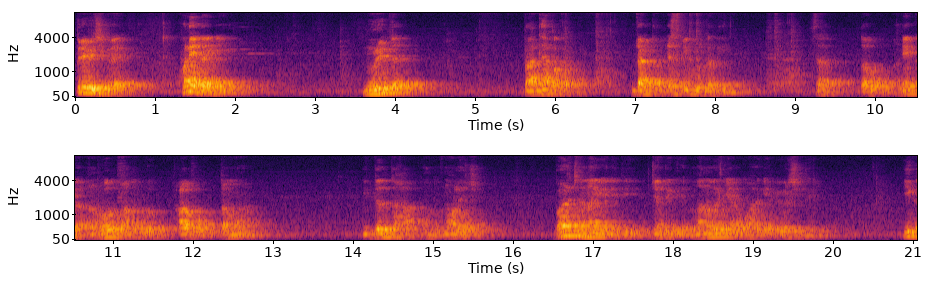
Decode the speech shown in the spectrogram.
ಪ್ರಿಯ ವೀಕ್ಷಕರೇ, ಕೊನೆಯದಾಗಿ ನುರಿತ ಪ್ರಾಧ್ಯಾಪಕ doctor S P Kulkarni. Sir, ತಾವು ಅನೇಕ ಅನುಭವದ ಮಾತುಗಳು ಹಾಗೂ ತಮ್ಮ ಇದ್ದಂತಹ ಒಂದು ನಾಲೆಜ್ ಬಹಳ ಚೆನ್ನಾಗಿ ಏನೈತಿ ಜನರಿಗೆ ಮನವರಿಕೆ ಆಗುವ ಹಾಗೆ ವಿವರಿಸಿದ್ದೀರಿ. ಈಗ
